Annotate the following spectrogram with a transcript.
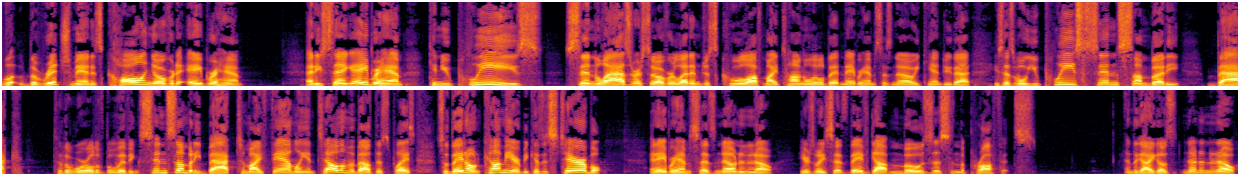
l- the rich man is calling over to Abraham. And he's saying, Abraham, can you please send Lazarus over? Let him just cool off my tongue a little bit. And Abraham says, No, he can't do that. He says, Will you please send somebody back to the world of the living? Send somebody back to my family and tell them about this place so they don't come here because it's terrible. And Abraham says, No, no, no, no. Here's what he says They've got Moses and the prophets. And the guy goes, No, no, no, no.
